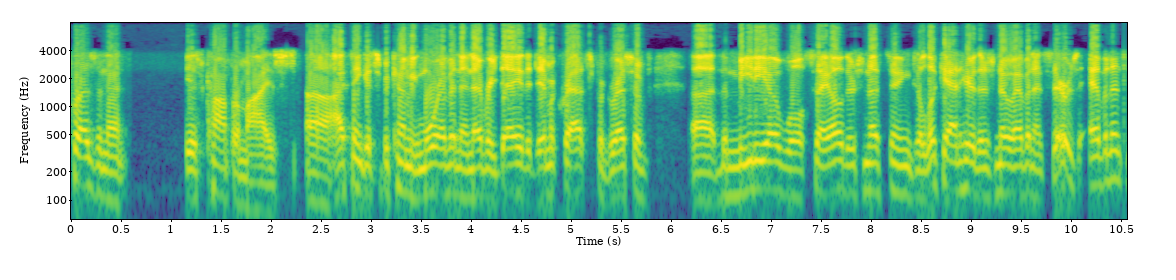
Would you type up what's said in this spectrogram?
president is compromised. Uh, I think it's becoming more evident every day. The Democrats, progressive uh, the media will say, "Oh, there's nothing to look at here. There's no evidence." There's evidence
